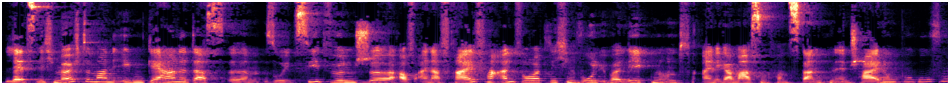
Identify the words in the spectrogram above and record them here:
letztlich möchte man eben gerne, dass ähm, Suizidwünsche auf einer frei verantwortlichen, wohlüberlegten und einigermaßen konstanten Entscheidung berufen.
